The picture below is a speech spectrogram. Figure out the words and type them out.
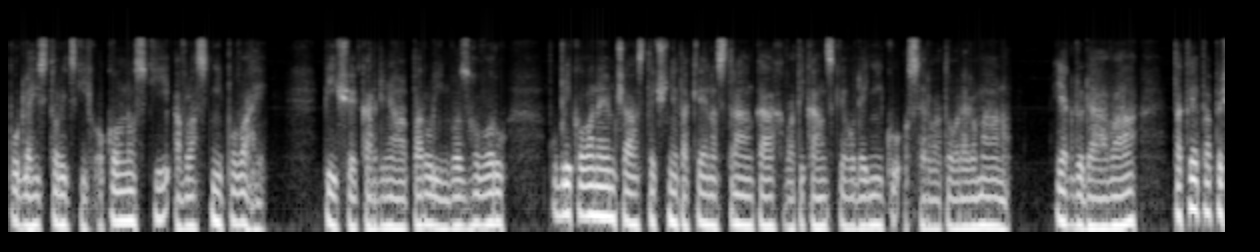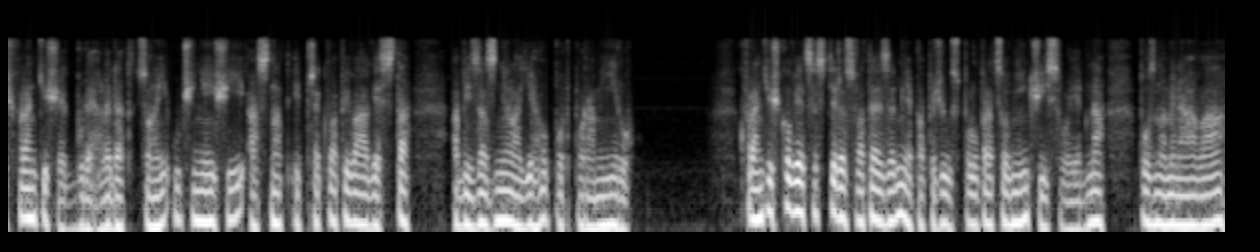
podle historických okolností a vlastní povahy, píše kardinál Parolín v rozhovoru, publikovaném částečně také na stránkách vatikánského deníku Osservatore Romano. Jak dodává, také papež František bude hledat co nejúčinnější a snad i překvapivá gesta, aby zazněla jeho podpora míru. K Františkově cestě do svaté země papežův spolupracovník číslo jedna poznamenává,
